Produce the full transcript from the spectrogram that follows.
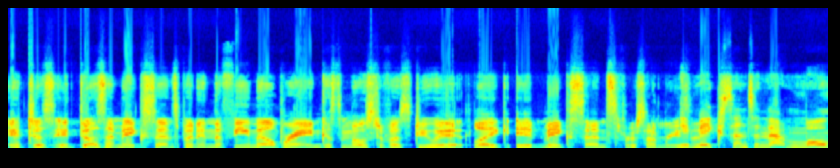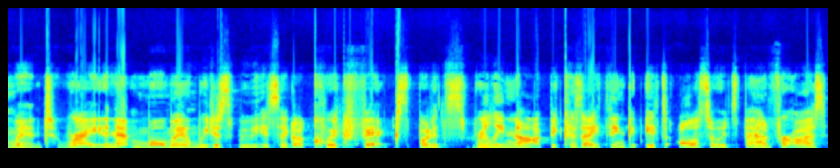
it just it doesn't make sense but in the female brain because most of us do it like it makes sense for some reason. it makes sense in that moment right in that moment we just it's like a quick fix but it's really not because i think it's also it's bad for us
